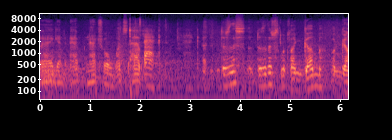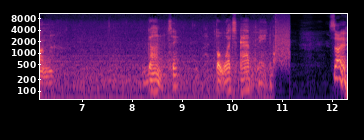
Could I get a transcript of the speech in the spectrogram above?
bag and act natural. What's act? Act. Uh, does this does this look like gub or gun? Gun. See? But what's app mean? So,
